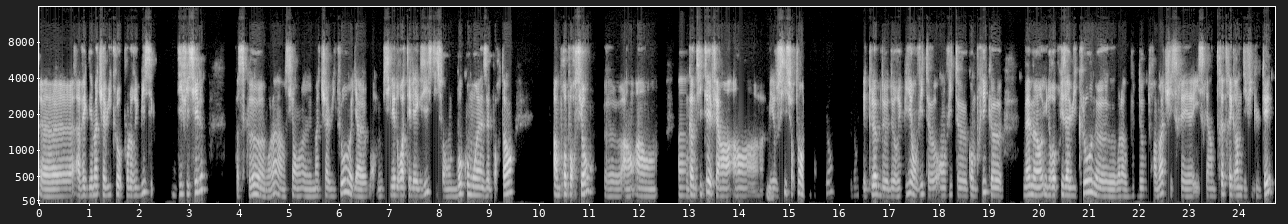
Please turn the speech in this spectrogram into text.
avec des matchs à huis clos. Pour le rugby, c'est difficile parce que voilà, si on match à huis clos, il y a, même si les droits télé existent, ils sont beaucoup moins importants en proportion, en, en, quantité, enfin, en, mais aussi surtout en proportion. les clubs de, de, rugby ont vite, ont vite compris que même une reprise à huis clos, voilà, au bout de deux ou trois matchs, il serait, il serait en très très grande difficulté.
